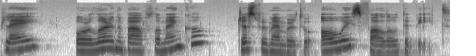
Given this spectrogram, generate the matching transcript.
play, or learn about flamenco, just remember to always follow the beat.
